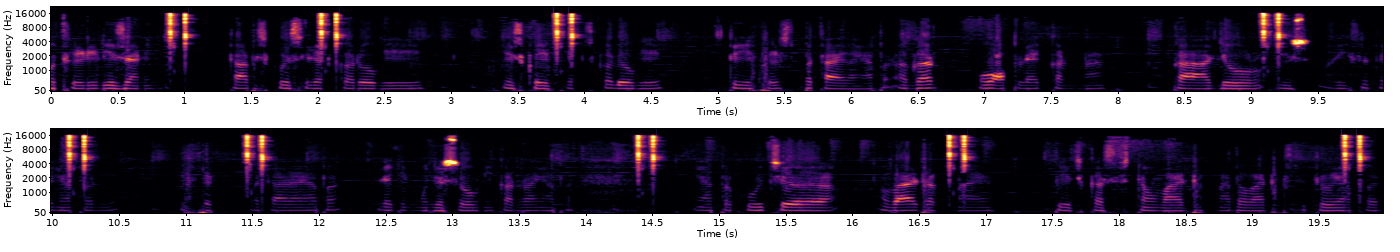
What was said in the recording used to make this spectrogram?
वो थ्री डिज़ाइनिंग तो आप इसको सिलेक्ट करोगे, इसको इफेक्ट्स करोगे तो इफेक्ट्स बताएगा यहाँ पर। अगर वो अप्लाई करना का जो इस देख सकते हैं यहाँ पर इफ़ेक्ट बता रहा है यहाँ पर, लेकिन मुझे शो नहीं कर रहा है यहाँ पर। यहाँ पर कुछ वायर रखना है। पेज का सिस्टम वाइड रखना तो वाइड रख सकते हो यहाँ पर।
